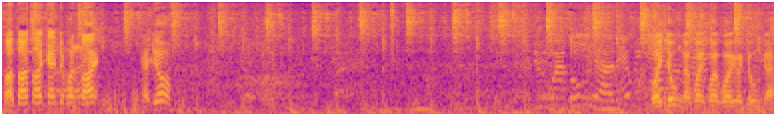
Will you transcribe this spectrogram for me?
tôi tôi tôi kẹp chụp hình tôi kẹp vô. Quay chung cả quay quay quay quay chung cả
